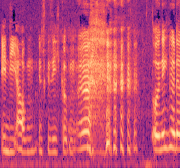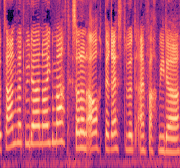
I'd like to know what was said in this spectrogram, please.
in die Augen, ins Gesicht gucken. Und nicht nur der Zahn wird wieder neu gemacht, sondern auch der Rest wird einfach wieder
